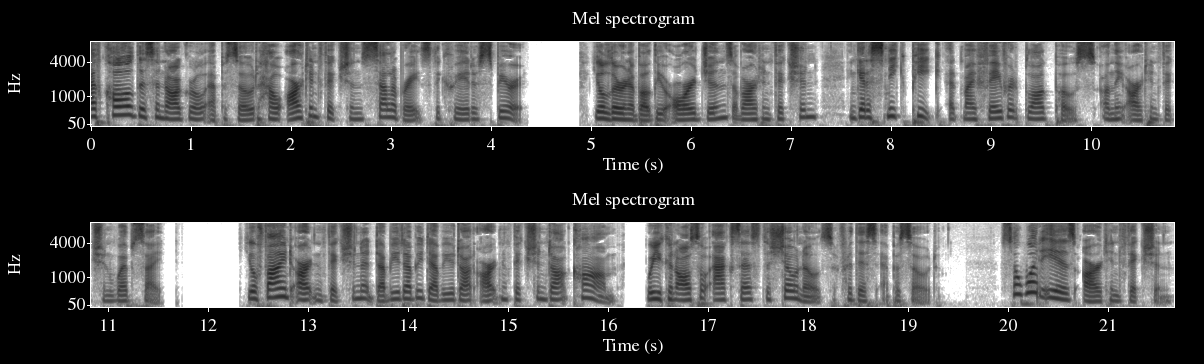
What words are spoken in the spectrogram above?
I've called this inaugural episode How Art in Fiction Celebrates the Creative Spirit. You'll learn about the origins of art in fiction and get a sneak peek at my favorite blog posts on the Art in Fiction website. You'll find Art in Fiction at www.artinfiction.com, where you can also access the show notes for this episode. So, what is art in fiction?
